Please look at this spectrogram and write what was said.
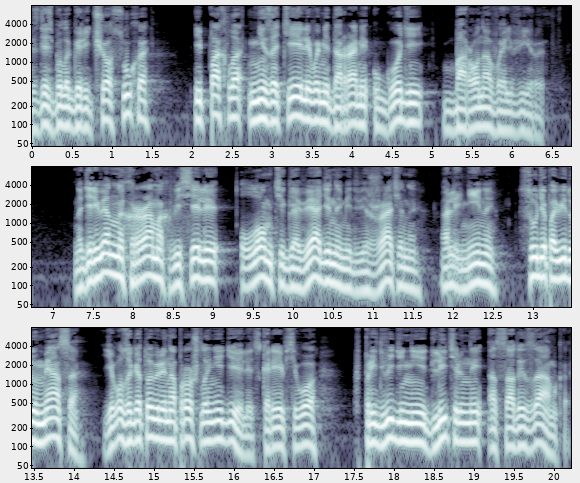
Здесь было горячо, сухо и пахло незатейливыми дарами угодий барона Вельвиры. На деревянных рамах висели ломти говядины, медвежатины, оленины. Судя по виду мяса, его заготовили на прошлой неделе, скорее всего, в предвидении длительной осады замка.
